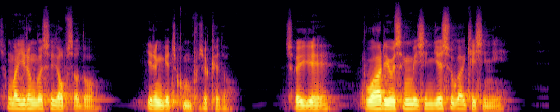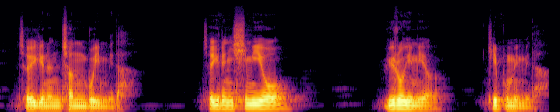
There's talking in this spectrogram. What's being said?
정말 이런 것이 없어도 이런 게 조금 부족해도 저에게 부활이요 생미신 예수가 계시니 저에게는 전부입니다. 저에게는 힘이요 위로이며 기쁨입니다.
